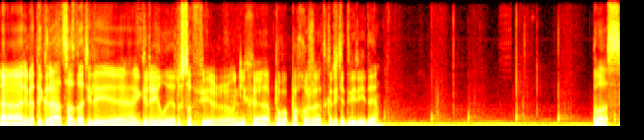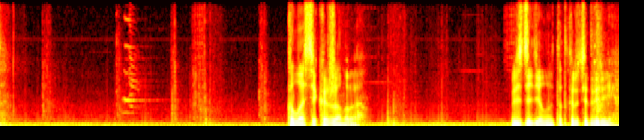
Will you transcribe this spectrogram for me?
А, ребята, игра от создателей э, игры Layers of Fear. У них э, по- похожее открытие дверей, да? Класс. Классика жанра. Везде делают открытие дверей.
